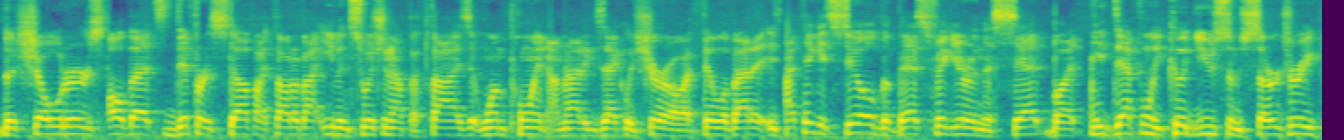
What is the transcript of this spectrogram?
the shoulders, all that's different stuff. I thought about even switching out the thighs at one point. I'm not exactly sure how I feel about it. I think it's still the best figure in the set, but he definitely could use some surgery,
